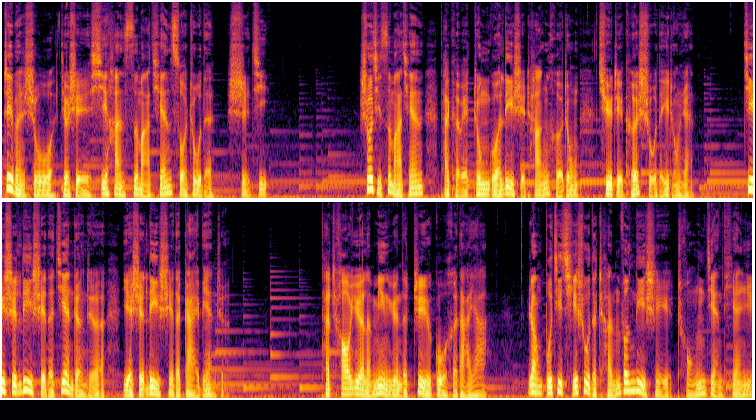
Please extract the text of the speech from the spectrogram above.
这本书就是西汉司马迁所著的《史记》。说起司马迁，他可谓中国历史长河中屈指可数的一种人，既是历史的见证者，也是历史的改变者。他超越了命运的桎梏和打压，让不计其数的尘封历史重见天日。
